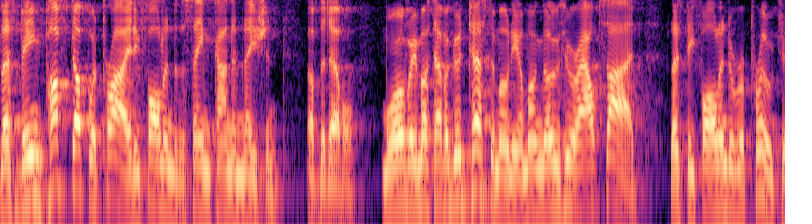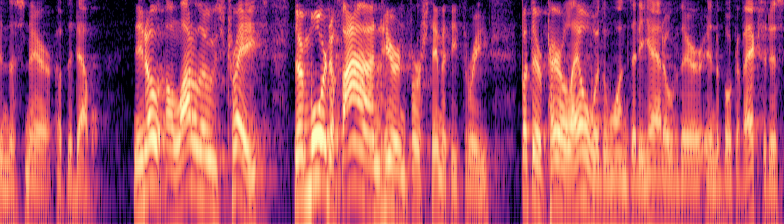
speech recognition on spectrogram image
lest being puffed up with pride he fall into the same condemnation of the devil. Moreover, he must have a good testimony among those who are outside, lest he fall into reproach in the snare of the devil. You know, a lot of those traits, they're more defined here in 1 Timothy 3, but they're parallel with the ones that he had over there in the book of Exodus,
